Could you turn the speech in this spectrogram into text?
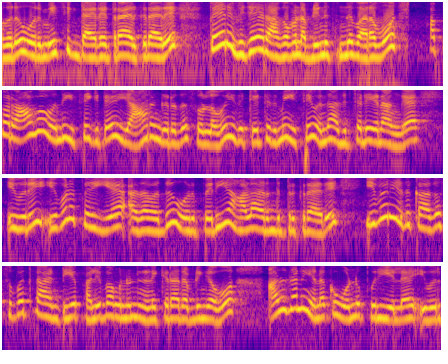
அவர் ஒரு மியூசிக் டைரக்டராக இருக்கிறாரு. பேர் விஜய ராகவன் அப்படின்னு வந்து வரவும் அப்போ ராகவ் வந்து இசைக்கிட்ட யாருங்கிறத சொல்லவும் இது கேட்டதுமே இசை வந்து அதிர்ச்சடைகிறாங்க இவர் இவ்வளோ பெரிய அதாவது ஒரு பெரிய ஆளாக இருந்துட்டுருக்கிறாரு. இவர் எதுக்காக சுபத்ரா ஆண்டியை பழி வாங்கணும்னு நினைக்கிறாரு அப்படிங்கவும் அதுதானே எனக்கு ஒன்றும் புரியல. இவர்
